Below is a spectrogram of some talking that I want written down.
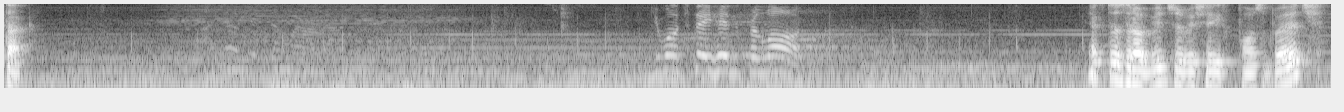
tak. Jak to zrobić, żeby się ich pozbyć?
